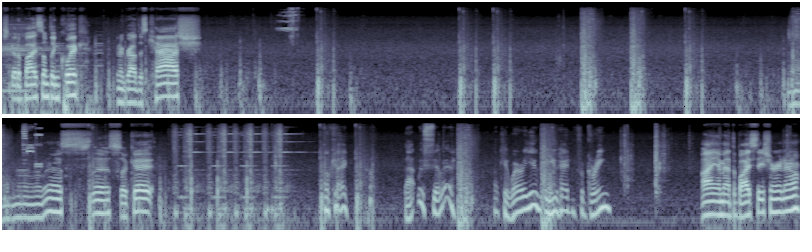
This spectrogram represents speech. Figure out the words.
Just gotta buy something quick. Gonna grab this cash. Uh, This, this, okay. Okay. That was silly. Okay, where are you? Are you heading for green? I am at the buy station right now.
